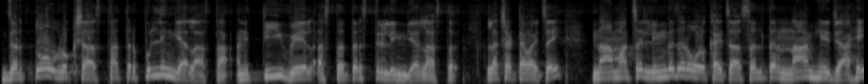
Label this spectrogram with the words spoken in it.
जर तो वृक्ष असता तर पुल्लिंगी आला असता आणि ती वेल असतं तर स्त्रीलिंगी आला असतं. लक्षात ठेवायचंय नामाचं लिंग जर ओळखायचं असेल तर नाम हे जे आहे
